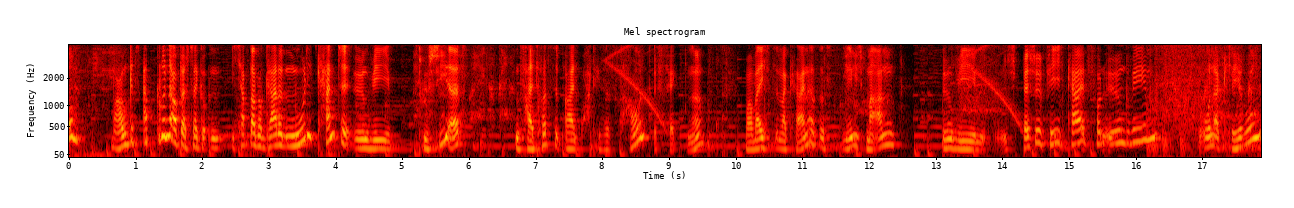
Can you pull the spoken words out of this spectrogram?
Warum, warum gibt es Abgründe auf der Strecke? Und ich habe da doch gerade nur die Kante irgendwie touchiert und fall trotzdem rein. Oh, dieses Soundeffekt, ne? Weil ich jetzt immer kleiner ist, das nehme ich mal an, irgendwie Special-Fähigkeit von irgendwem. So ohne Erklärung.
